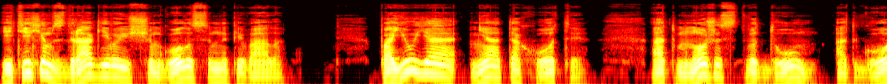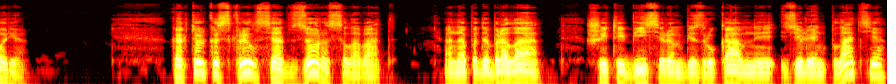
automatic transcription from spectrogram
и тихим вздрагивающим голосом напевала. Пою я не от охоты, от множества дум, от горя. Как только скрылся от взора Салават, она подобрала шитый бисером безрукавные зелень платья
